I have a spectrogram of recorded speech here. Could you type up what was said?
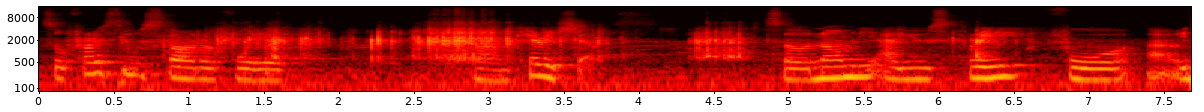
So first you start off with um, cowrie shells. So normally I use three, four, uh, it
